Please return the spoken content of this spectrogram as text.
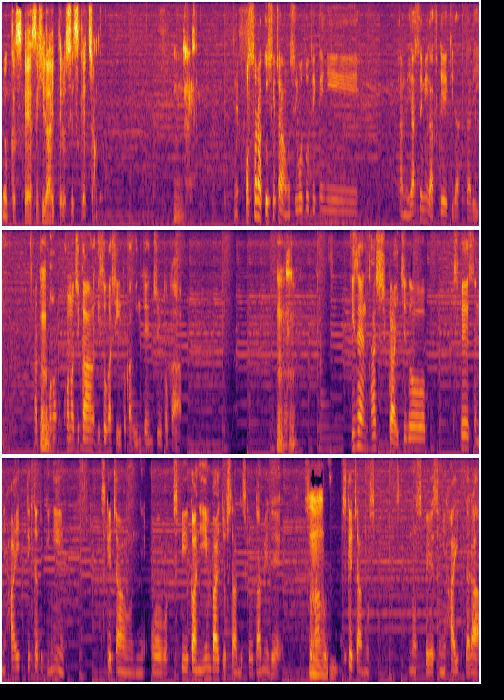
よくスペース開いてるし、スケちゃん。うん。ね、おそらくスケちゃんお仕事的にあの休みが不定期だったりあとこの,、この時間忙しいとか運転中とか。うんうん。以前確か一度スペースに入ってきた時にスケちゃんにをスピーカーにインバイトしたんですけどダメでその後、うん。スケちゃんのスのスペースに入ったら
